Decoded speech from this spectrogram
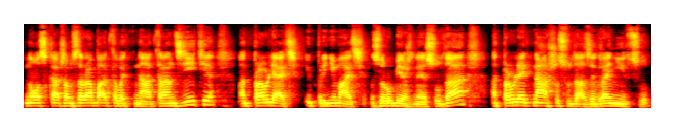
но, скажем, зарабатывать на транзите, отправлять и принимать зарубежные суда, отправлять наши суда за границу,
